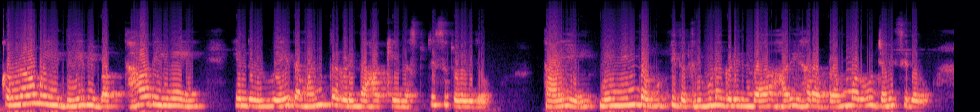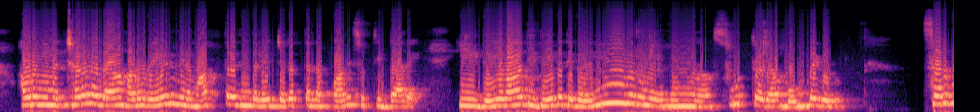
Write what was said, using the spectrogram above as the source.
ಕರುಣಾಮಯಿ ದೇವಿ ಭಕ್ತಾದೀನೇ ಎಂದು ವೇದ ಮಂತ್ರಗಳಿಂದ ಆಕೆಯನ್ನು ಸ್ತುತಿಸತೊಡಗಿದರು ತಾಯಿ, ನಿನ್ನಿಂದ ಹುಟ್ಟಿದ ತ್ರಿಗುಣಗಳಿಂದ ಹರಿಹರ ಬ್ರಹ್ಮರು ಜನಿಸಿದರು. ಅವರು ನಿನ್ನ ಚರಣದ ಅಣುರೇಣುವಿನ ಮಾತ್ರದಿಂದಲೇ ಜಗತ್ತನ್ನ ಪಾಲಿಸುತ್ತಿದ್ದಾರೆ. ಈ ದೇವಾದಿ ದೇವತೆಗಳೆಲ್ಲರೂ ನಿನ್ನ ಸೂತ್ರದ ಬೊಂಬೆಗಳು. ಸರ್ವ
